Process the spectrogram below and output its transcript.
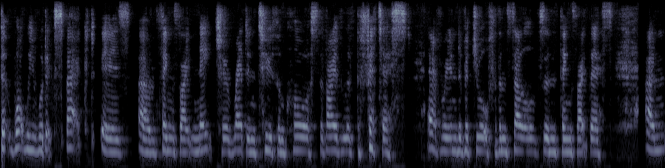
that what we would expect is um, things like nature, red in tooth and claw, survival of the fittest every individual for themselves and things like this. And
